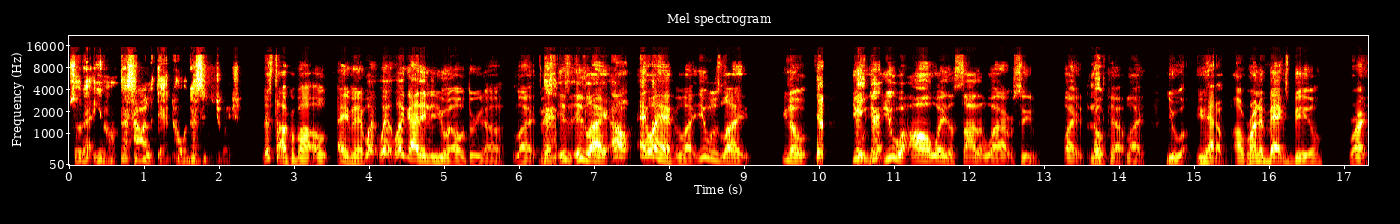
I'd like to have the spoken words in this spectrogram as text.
so that you know that's how I look at the whole that situation. Let's talk about oh hey man, what what, what got into you in 03, dog? Like man, it's it's like oh hey, what happened? Like you was like, you know, Yep. you, Hey, you you were always a solid wide receiver. Like no cap. Like you you had a, a running back's bill, right?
